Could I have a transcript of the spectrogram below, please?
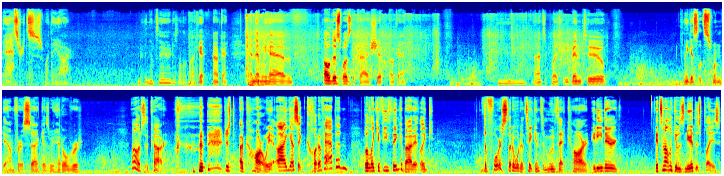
bastards is what they are. Anything up there? Doesn't look like it. Okay. And then we have... Oh, this was the crash ship. Okay. That's a place we've been to. I guess let's swim down for a sec as we head over. Oh, it's the car. Just a car. We, I guess it could have happened, but like if you think about it, like the force that it would have taken to move that car, it either it's not like it was near this place,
